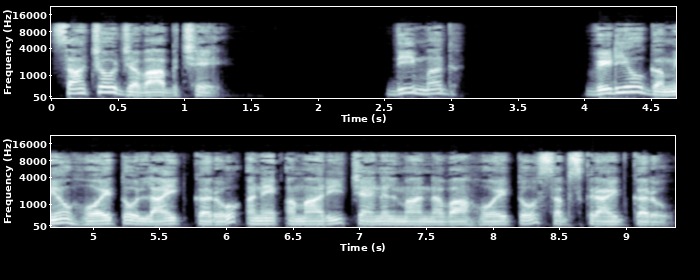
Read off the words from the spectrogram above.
સાચો જવાબ છે. દી મધ. વિડિયો ગમ્યો હોય તો લાઇક કરો અને અમારી ચેનલમાં નવા હોય તો સબસ્ક્રાઇબ કરો.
